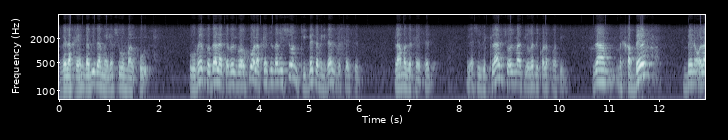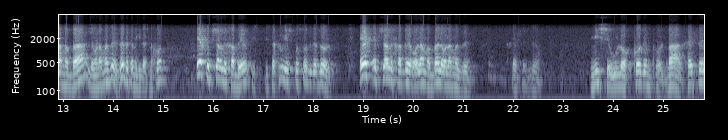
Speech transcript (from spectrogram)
ולכן דוד המלך, שהוא מלכות, הוא אומר תודה לקדוש ברוך הוא על החסד הראשון, כי בית המקדש זה חסד. למה זה חסד? בגלל שזה כלל שעוד מעט יורד לכל הפרטים. זה המחבר בין עולם הבא לעולם הזה, זה בית המקדש, נכון? איך אפשר לחבר, תסתכלו, יש פה סוד גדול, איך אפשר לחבר עולם הבא לעולם הזה? חסד, זהו. מי שהוא לא קודם כל בעל חסד,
